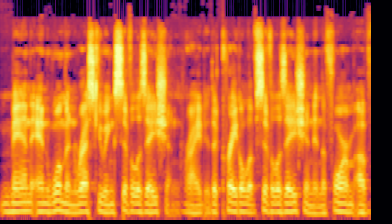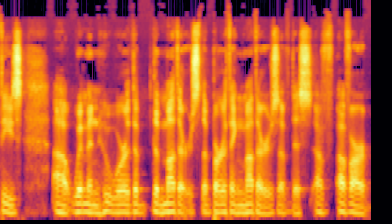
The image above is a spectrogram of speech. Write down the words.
man and woman rescuing civilization, right? The cradle of civilization in the form of these uh, women who were the the mothers, the birthing mothers of this of of our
